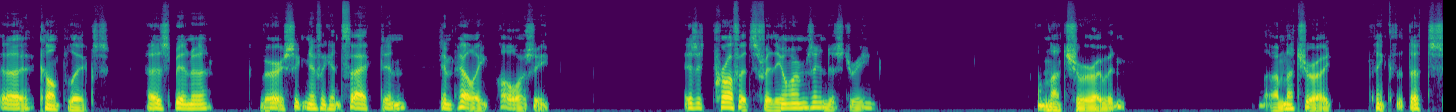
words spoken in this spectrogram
uh, complex, has been a very significant fact in impelling policy. Is it profits for the arms industry? I'm not sure I would I'm not sure I think that that's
